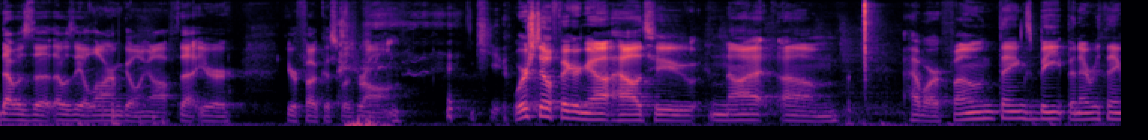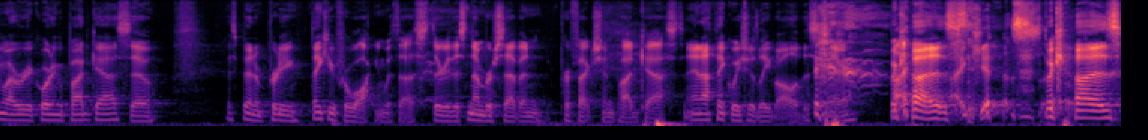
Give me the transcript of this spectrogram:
That was the that was the alarm going off that your your focus was wrong. Thank you. We're still figuring out how to not um, have our phone things beep and everything while we're recording a podcast. So it's been a pretty. Thank you for walking with us through this number seven perfection podcast, and I think we should leave all of this in there because I guess because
